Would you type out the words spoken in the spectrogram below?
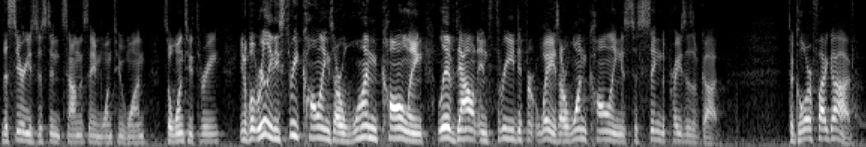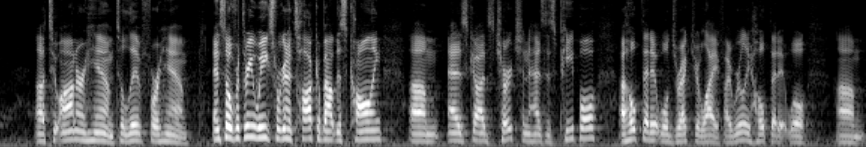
the series just didn't sound the same one two one. So one two three. You know but really these three callings are one calling lived out in three different ways. Our one calling is to sing the praises of god to glorify god uh, to honor him to live for him. And so for three weeks we're going to talk about this calling um, as god's church and as his people. I hope that it will direct your life. I really hope that it will um,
